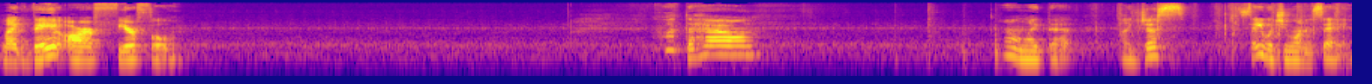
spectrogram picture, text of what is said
Like they are fearful What the hell? I don't like that. Like, just say what you want to say.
